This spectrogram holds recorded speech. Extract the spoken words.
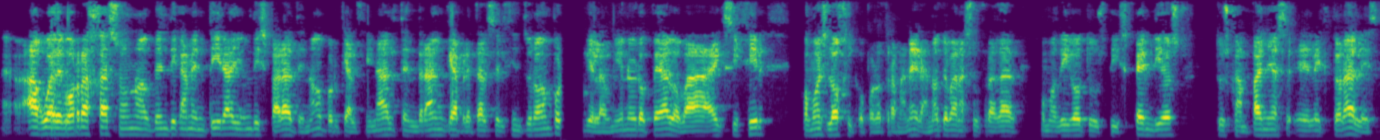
agua de borrajas, son una auténtica mentira y un disparate, ¿no? Porque al final tendrán que apretarse el cinturón porque la Unión Europea lo va a exigir, como es lógico, por otra manera. No te van a sufragar, como digo, tus dispendios, tus campañas electorales.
